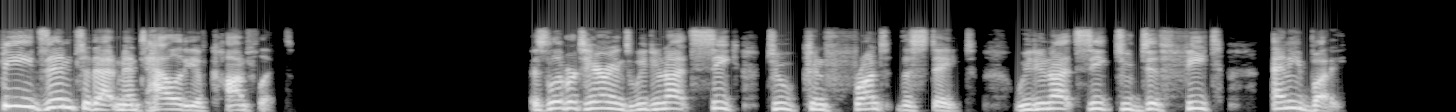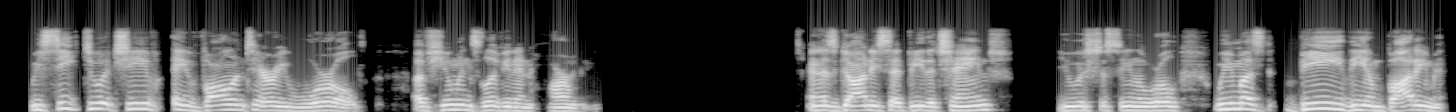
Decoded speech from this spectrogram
feeds into that mentality of conflict. As libertarians, we do not seek to confront the state. We do not seek to defeat anybody. We seek to achieve a voluntary world of humans living in harmony. And as Gandhi said, be the change you wish to see in the world. We must be the embodiment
